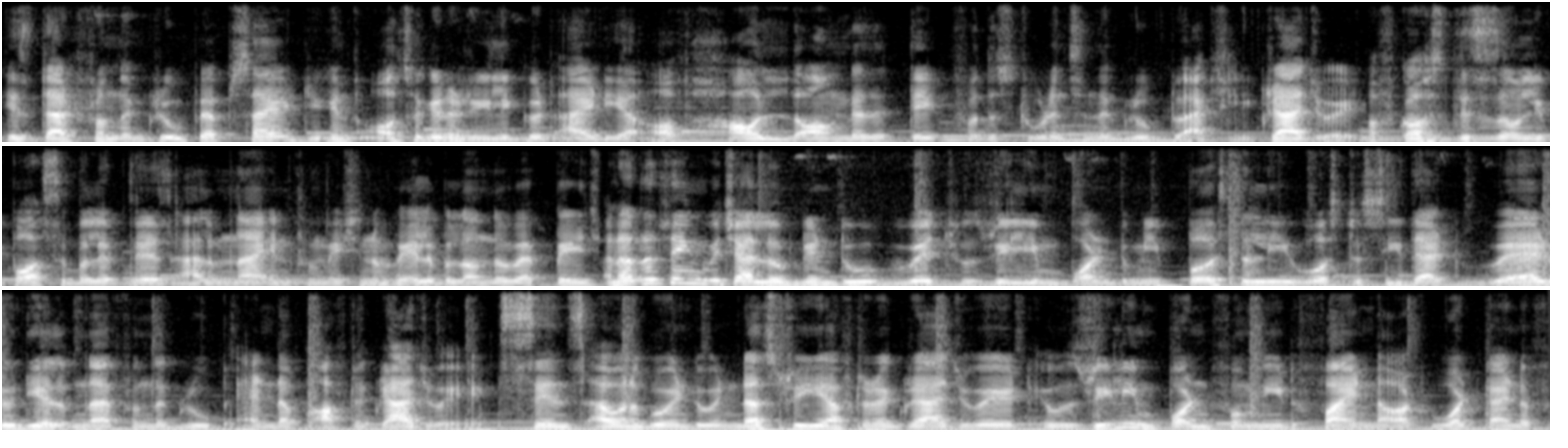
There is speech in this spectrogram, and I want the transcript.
is that from the group website, you can also get a really good idea of how long does it take for the students in the group to actually graduate. Of course, this is only possible if there's alumni information available on the webpage. Another thing which I looked into, which was really important to me personally, was to see that where do the alumni from the group end up after graduating. Since I want to go into industry after I graduate, it was really important for me to find out what kind of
